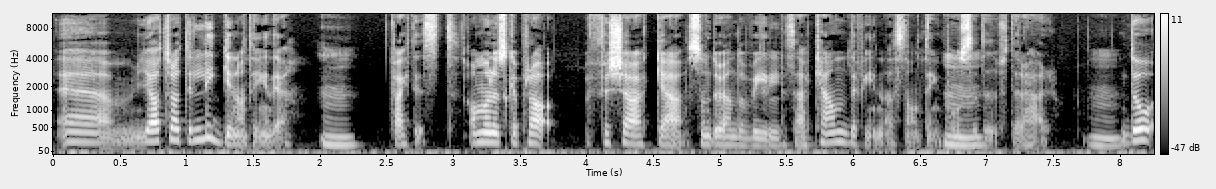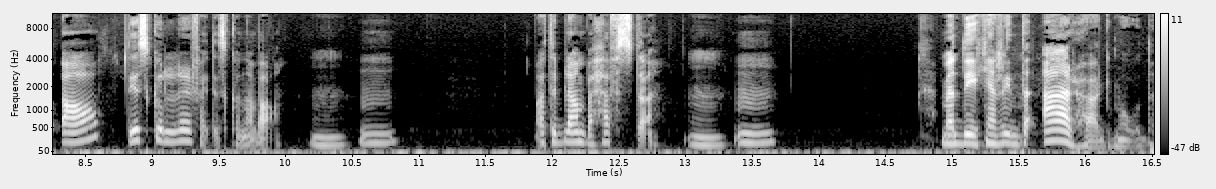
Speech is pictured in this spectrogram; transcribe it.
ehm, jag tror att det ligger någonting i det Mm. faktiskt. Om man nu ska försöka, som du ändå vill, så här, kan det finnas någonting Mm. positivt i det här? Mm. Då, ja, det skulle det faktiskt kunna vara. Mm. Mm. Att ibland behövs det. Mm. Mm. Men det kanske inte är högmod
